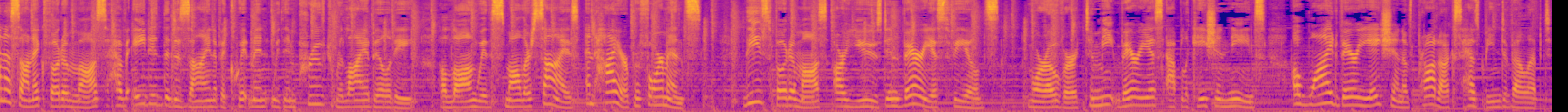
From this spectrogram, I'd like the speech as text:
Panasonic PhotoMOS have aided the design of equipment with improved reliability, along with smaller size and higher performance. These PhotoMOS are used in various fields. Moreover, to meet various application needs, a wide variation of products has been developed.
